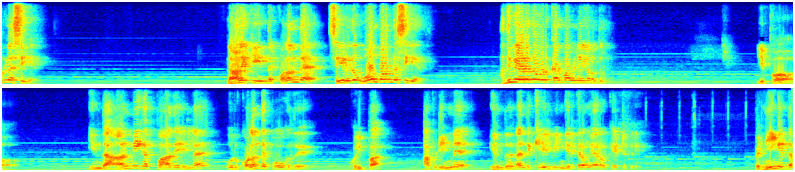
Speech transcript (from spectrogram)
புள்ள செய்ய. நாளைக்கு இந்த குழந்தை செய்யறத ஓன் குழந்தை செய்யாது அது வேற ஏதோ ஒரு கர்ம வினையில வந்துருக்கும். இப்போ இந்த ஆன்மீக பாதையில ஒரு குழந்தை போகுது குறிப்பா அப்படின்னு இருந்ததுன்னா இந்த கேள்வி இங்க இருக்கிறவங்க யாரோ கேட்டுக்கிறீங்க. இப்ப நீங்க இந்த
